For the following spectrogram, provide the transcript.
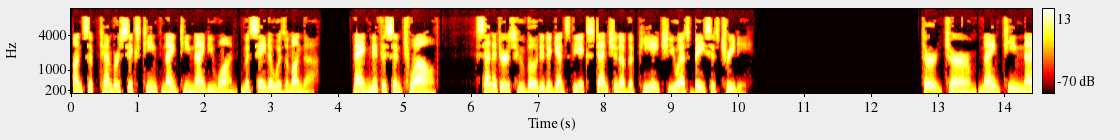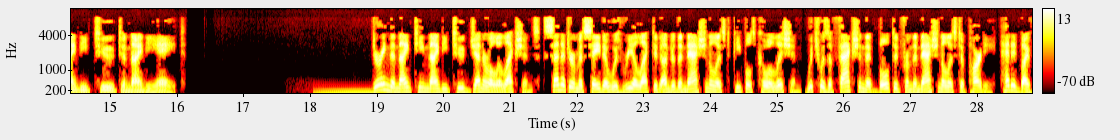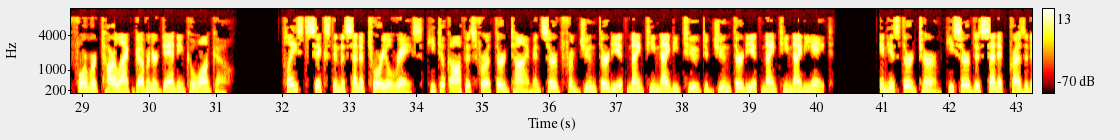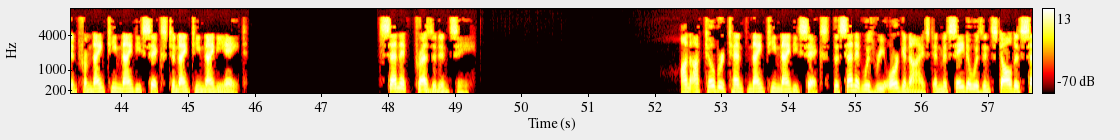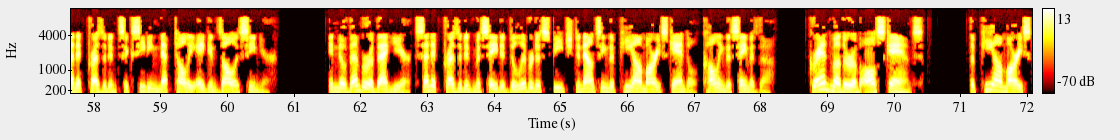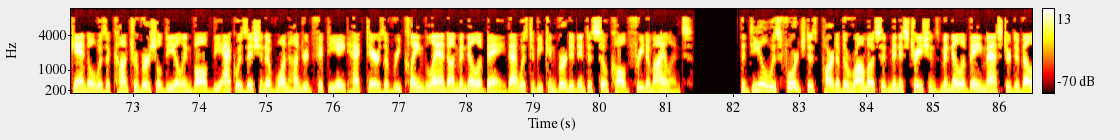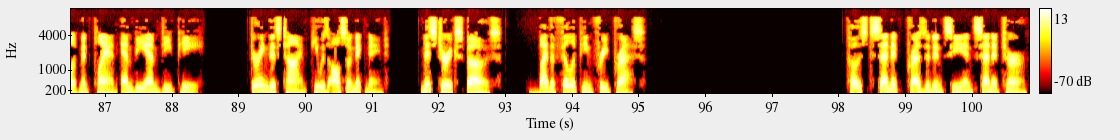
On September 16, 1991, Maceda was among the Magnificent Twelve senators who voted against the extension of the PHUS Bases Treaty. Third term 1992 to 98 during the 1992 general elections, Senator Maceda was re-elected under the Nationalist People's Coalition, which was a faction that bolted from the Nacionalista Party, headed by former Tarlac Governor Danding Cojuangco. Placed sixth in the senatorial race, he took office for a third time and served from June 30, 1992 to June 30, 1998. In his third term, he served as Senate President from 1996 to 1998. Senate presidency On October 10, 1996, the Senate was reorganized and Maceda was installed as Senate President succeeding Neptali A. Gonzalez Sr. In November of that year, Senate President Maceda delivered a speech denouncing the PEA-Amari scandal, calling the same as the grandmother of all scams. The PEA-Amari scandal was a controversial deal involved the acquisition of 158 hectares of reclaimed land on Manila Bay that was to be converted into so-called Freedom Islands. The deal was forged as part of the Ramos administration's Manila Bay Master Development Plan MBMDP. During this time, he was also nicknamed Mr. Expose by the Philippine Free Press. Post-Senate presidency and Senate term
